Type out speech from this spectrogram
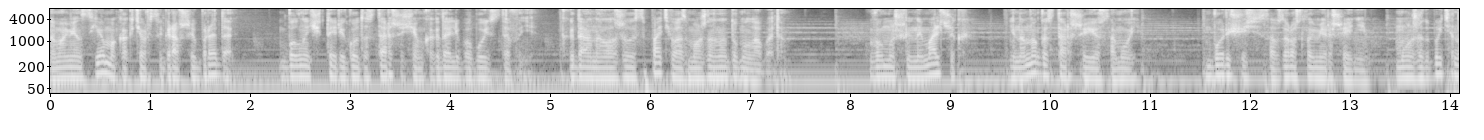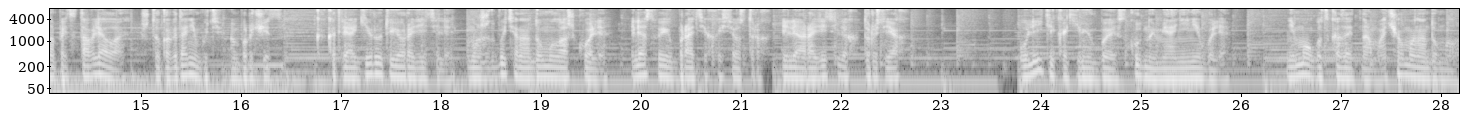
На момент съемок актер, сыгравший Брэда, был на 4 года старше, чем когда-либо будет Стефани. Когда она ложилась спать, возможно, она думала об этом. Вымышленный мальчик не намного старше ее самой, борющийся со взрослыми решениями. Может быть, она представляла, что когда-нибудь обручится. Как отреагируют ее родители? Может быть, она думала о школе, или о своих братьях и сестрах, или о родителях, друзьях. Улики, какими бы скудными они ни были, не могут сказать нам, о чем она думала.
